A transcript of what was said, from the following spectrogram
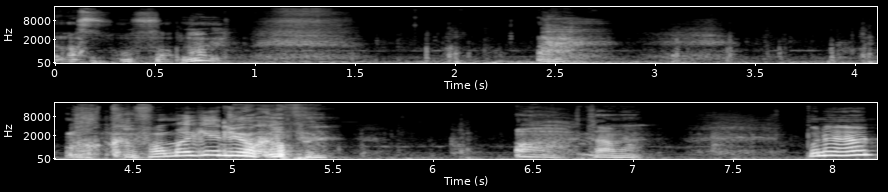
Nasıl olsa lan. Kafama geliyor kapı. Ah tamam. Bu ne lan?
